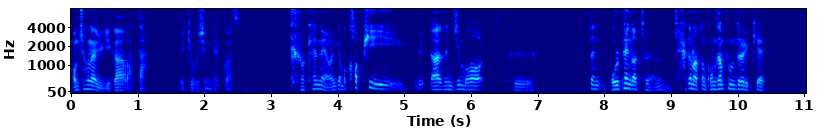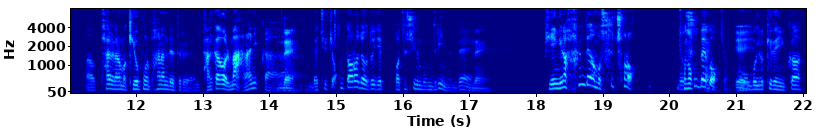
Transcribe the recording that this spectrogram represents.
엄청난 위기가 왔다 이렇게 보시면 될 것 같습니다. 그렇겠네요. 이게 뭐 커피라든지 뭐 그 어떤 볼펜 같은 작은 어떤 공산품들을 이렇게 어, 팔거나 뭐 기호품을 파는 데들은 단가가 얼마 안 하니까 네. 매출이 조금 떨어져도 이제 버틸 수 있는 부분들이 있는데 네. 비행기는 한 대가 뭐 수천억, 뭐 수백억. 예, 뭐, 뭐 이렇게 되니까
